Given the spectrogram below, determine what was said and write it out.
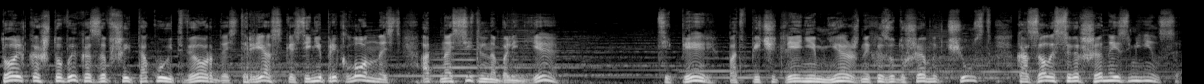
только что выказавший такую твердость, резкость и непреклонность относительно Болинье, теперь, под впечатлением нежных и задушевных чувств, казалось, совершенно изменился.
